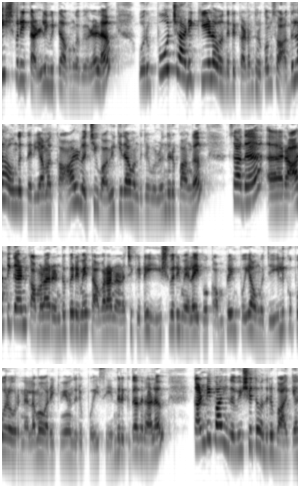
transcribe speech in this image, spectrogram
ஈஸ்வரி தள்ளிவிட்டு அவங்க விழலை. ஒரு பூச்சாடி கீழே வந்துட்டு கடந்திருக்கும். ஸோ அதில் அவங்க தெரியாமல் கால் வச்சு வழுக்கி தான் வந்துட்டு விழுந்திருப்பாங்க. ஸோ அதை ராதிகா அண்ட் கமலா ரெண்டு பேருமே தவறாக நினச்சிக்கிட்டு ஈஸ்வரி மேலே இப்போ கம்ப்ளைண்ட் போய் அவங்க ஜெயிலுக்கு போகிற ஒரு நிலமை வரைக்குமே வந்துட்டு போய் சேர்ந்துருக்குது. அதனால் கண்டிப்பாக இந்த விஷயத்தை வந்துட்டு பாக்கியா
